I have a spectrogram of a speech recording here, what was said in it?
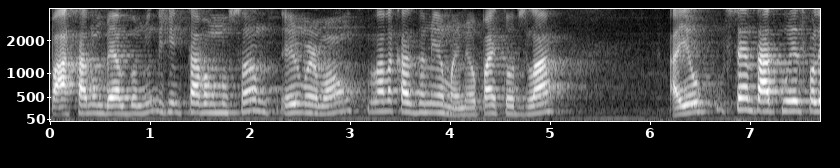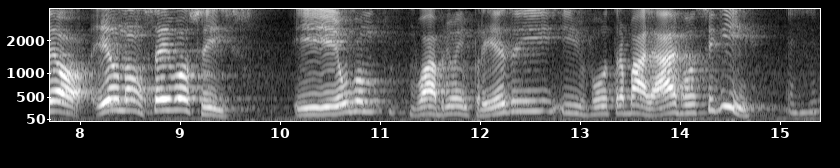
passado um belo domingo, a gente estava almoçando, eu e meu irmão, lá na casa da minha mãe, meu pai todos lá. Aí eu sentado com eles falei, ó, eu não sei vocês. E eu vou, vou abrir uma empresa e, e vou trabalhar e vou seguir. Uhum.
